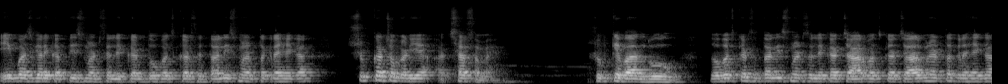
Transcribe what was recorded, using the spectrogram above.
एक बजकर इकतीस मिनट से लेकर दो बजकर सैतालीस मिनट तक रहेगा। शुभ का चौगड़िया अच्छा समय है। शुभ के बाद रोग। दो बजकर सैतालीस मिनट से लेकर चार बजकर चार मिनट तक रहेगा।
